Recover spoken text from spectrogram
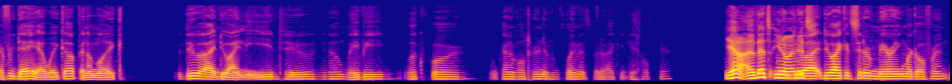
every day I wake up and I'm like, do I do I need to you know maybe look for some kind of alternative employment so that I could get health care? Yeah, and that's you know, and do it's I do I consider marrying my girlfriend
